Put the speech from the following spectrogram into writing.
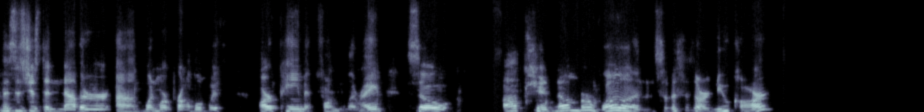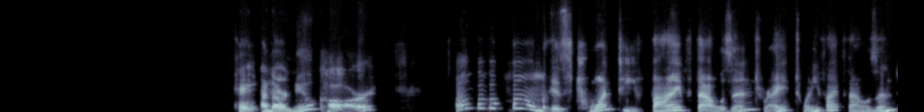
this is just another um, one more problem with our payment formula, right? So option number one. So this is our new car. Okay, and our new car um, bum, bum, bum, is 25,000, right? 25,000.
